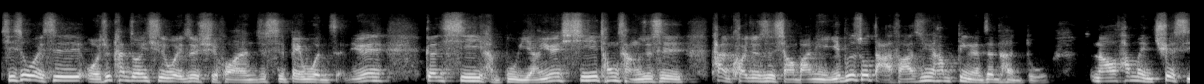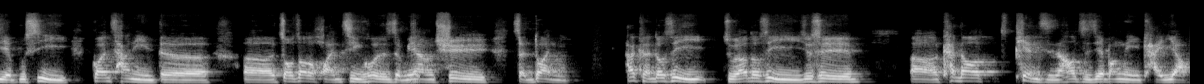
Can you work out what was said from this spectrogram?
其实我也是，我去看中医，其实我也最喜欢就是被问诊，因为跟西医很不一样，因为西医通常就是他很快就是想要把你，也不是说打发，是因为他们病人真的很多。然后他们确实也不是以观察你的呃周遭的环境或者怎么样去诊断你，他可能都是以主要都是以就是呃看到片子然后直接帮你开药。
